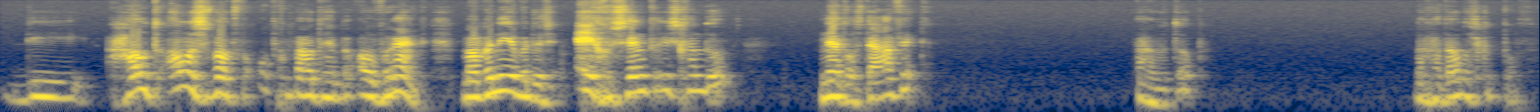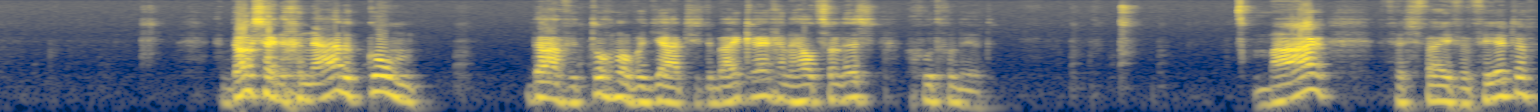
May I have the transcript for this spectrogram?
die houdt alles wat we opgebouwd hebben overeind. Maar wanneer we dus egocentrisch gaan doen, net als David, houdt het op. Dan gaat alles kapot. En dankzij de genade kon David toch nog wat jaartjes erbij krijgen en hij had zijn les goed geleerd. Maar, vers 45,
